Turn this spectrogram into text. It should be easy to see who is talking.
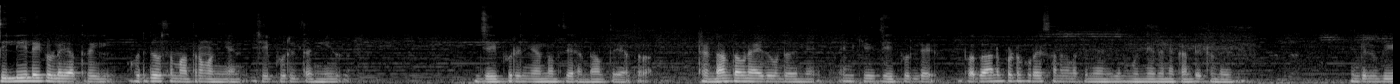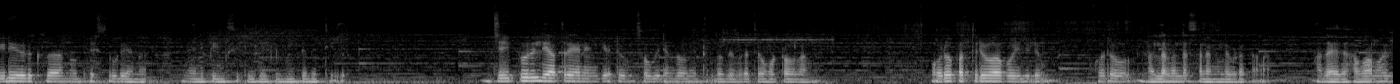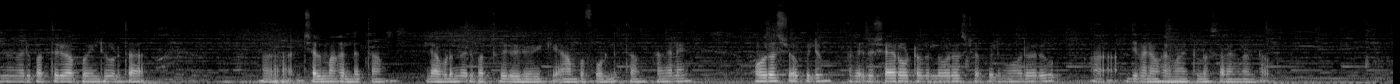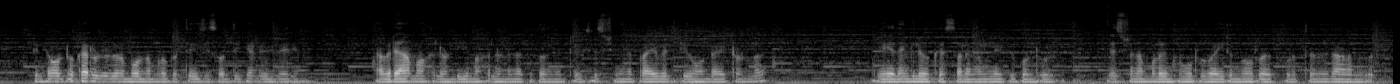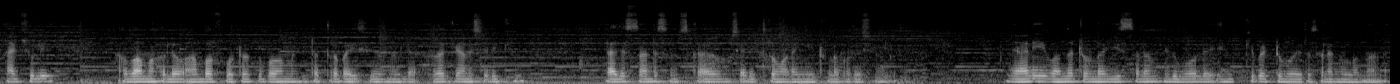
Speaker 1: ദില്ലിയിലേക്കുള്ള യാത്രയിൽ ഒരു ദിവസം മാത്രമാണ് ഞാൻ ജയ്പൂരിൽ തങ്ങിയത്. ജയ്പൂരിൽ ഞാൻ നടത്തിയ രണ്ടാമത്തെ യാത്ര. രണ്ടാം തവണ ആയതുകൊണ്ട് തന്നെ എനിക്ക് ജയ്പൂരിലെ പ്രധാനപ്പെട്ട കുറേ സ്ഥലങ്ങളൊക്കെ ഞാൻ ഇതിന് മുന്നേ തന്നെ കണ്ടിട്ടുണ്ടായിരുന്നു. എങ്കിലും വീഡിയോ എടുക്കുക എന്ന ഉദ്ദേശത്തോടെയാണ് ഞാൻ പിങ്ക് സിറ്റിയിലേക്ക് വീണ്ടും എത്തിയത്. ജയ്പൂരിൽ യാത്ര ചെയ്യാൻ എനിക്ക് ഏറ്റവും സൗകര്യം തോന്നിയിട്ടുള്ളത് ഇവിടുത്തെ ഓട്ടോകളാണ് ഓരോ പത്ത് രൂപ പോയിന്റിലും ഓരോ നല്ല നല്ല സ്ഥലങ്ങൾ ഇവിടെ കാണാം. അതായത് ഹവാമഹലിൽ ഒരു പത്ത് രൂപ പോയിന്റ് കൊടുത്താൽ ജൽമഹലിലെത്താം അല്ല അവിടെ നിന്ന് ഒരു പത്ത് രൂപയ്ക്ക് ആമ്പ ഫോർട്ടിലെത്താം അങ്ങനെ ഓരോ സ്റ്റോപ്പിലും അതായത് ഷെയർ ഓട്ടോകളിൽ ഓരോ സ്റ്റോപ്പിലും ഓരോരോ അതിമനോഹരമായിട്ടുള്ള സ്ഥലങ്ങളുണ്ടാവും. പിന്നെ ഓട്ടോക്കാരോട് ഇടുമ്പോൾ നമ്മൾ പ്രത്യേകിച്ച് ശ്രദ്ധിക്കേണ്ട ഒരു കാര്യം അവർ ആ മഹലുണ്ട് ഈ മഹലുണ്ട് എന്നൊക്കെ പറഞ്ഞിട്ട് ജസ്റ്റ് ഇങ്ങനെ പ്രൈവറ്റ് ഉണ്ടായിട്ടുള്ള ഏതെങ്കിലുമൊക്കെ സ്ഥലങ്ങളിലേക്ക് കൊണ്ടുപോകും. ജസ്റ്റ് നമ്മൾ നൂറ് രൂപ ഇരുന്നൂറ് രൂപ കൊടുത്തത് കാണുന്നത്. ആക്ച്വലി ഹവാ മഹലോ ആംബർ ഫോർട്ടോക്ക് പോകാൻ വേണ്ടിയിട്ട് അത്ര പൈസയൊന്നുമില്ല. അതൊക്കെയാണ് ശരിക്കും രാജസ്ഥാന്റെ സംസ്കാരവും ചരിത്രവും അടങ്ങിയിട്ടുള്ള പ്രദേശങ്ങൾ. ഞാൻ ഈ വന്നിട്ടുള്ള ഈ സ്ഥലം ഇതുപോലെ എനിക്ക് പെട്ടുപോയൊരു സ്ഥലങ്ങളിലൊന്നാണ്.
